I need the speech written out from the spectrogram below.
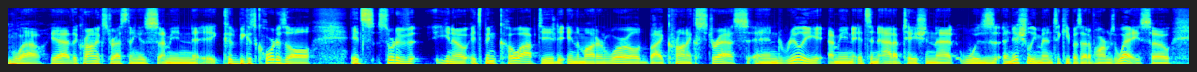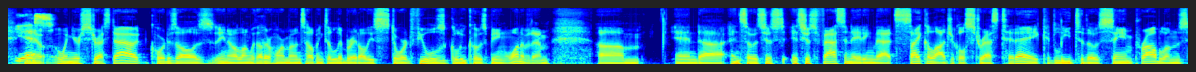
Wow. Yeah. The chronic stress thing is, I mean, it could, because cortisol, it's sort of, you know, it's been co opted in the modern world by chronic stress. And really, I mean, it's an adaptation that was initially meant to keep us out of harm's way. So, Yes. you know, when you're stressed out, cortisol is, you know, along with other hormones, helping to liberate all these stored fuels, glucose being one of them. Um, and uh, and so it's just it's just fascinating that psychological stress today could lead to those same problems,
